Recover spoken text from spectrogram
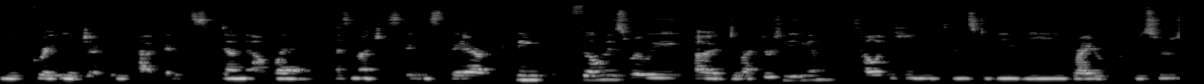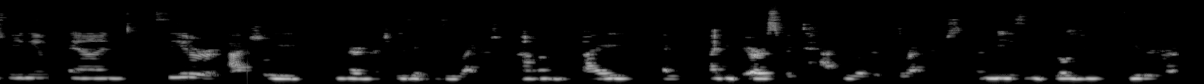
who greatly object to the fact that it's done that way as much as it is there. I think film is really a director's medium, television tends to be the writer producer's medium, and theater actually very much is a, a writer's. Um, I, I I think there are spectacular directors, amazing, brilliant theater directors,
